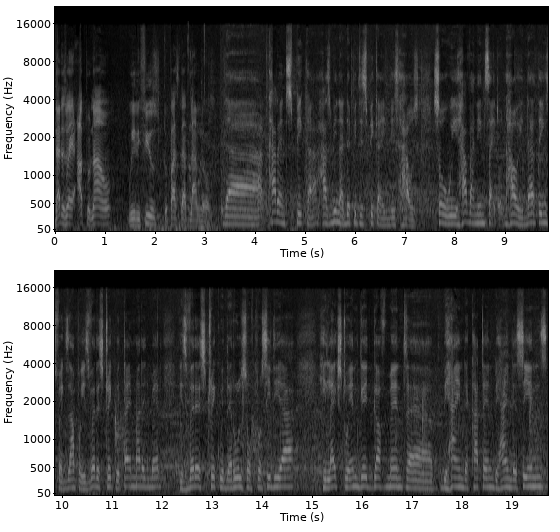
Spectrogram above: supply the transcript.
That is why up to now we refuse to pass that land law. The current speaker has been a deputy speaker in this house, so we have an insight on how he does things. For example, he's very strict with time management, he's very strict with the rules of procedure. He likes to engage government uh, behind the curtain, behind the scenes.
